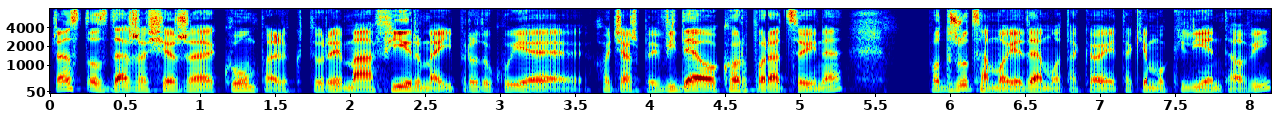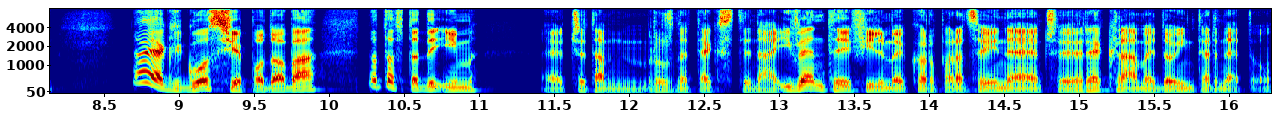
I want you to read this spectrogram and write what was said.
Często zdarza się, że kumpel, który ma firmę i produkuje chociażby wideo korporacyjne, podrzuca moje demo takiemu klientowi, a jak głos się podoba, no to wtedy im czytam różne teksty na eventy, filmy korporacyjne czy reklamy do internetu.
